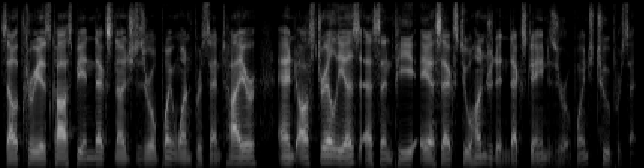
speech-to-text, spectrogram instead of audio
South Korea's Kospi Index nudged 0.1% higher, and Australia's S&P ASX 200 Index gained 0.2%.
